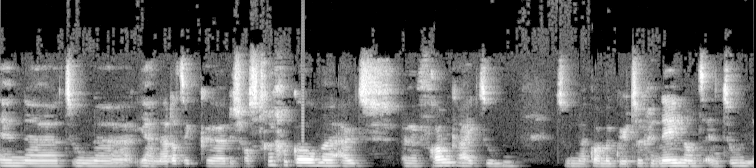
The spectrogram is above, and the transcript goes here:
En eh, toen, eh, ja, nadat ik eh, dus was teruggekomen uit Frankrijk, toen, toen kwam ik weer terug in Nederland. En toen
